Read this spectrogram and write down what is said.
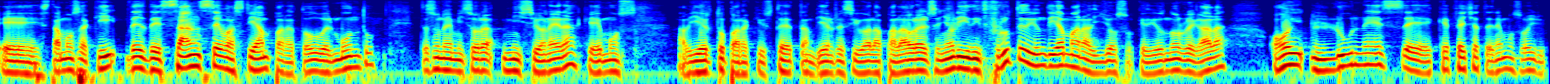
Eh, estamos aquí desde San Sebastián para todo el mundo. Esta es una emisora misionera que hemos abierto para que usted también reciba la palabra del Señor y disfrute de un día maravilloso que Dios nos regala. Hoy lunes, eh, ¿qué fecha tenemos hoy?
